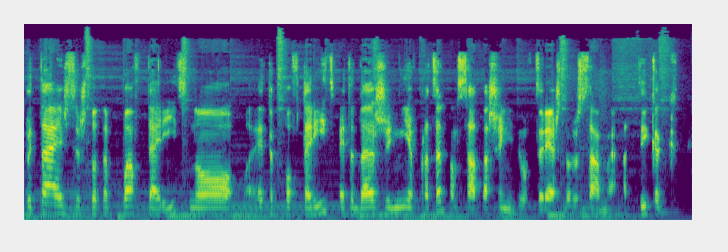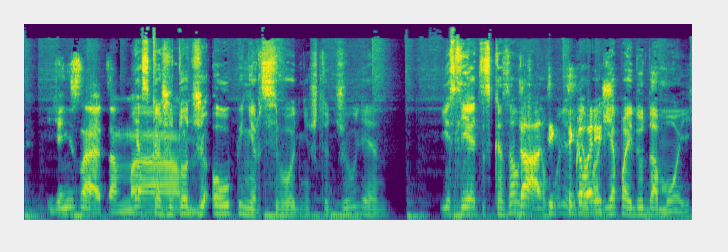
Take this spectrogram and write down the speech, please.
пытаешься что-то повторить, но это повторить, это даже не в процентном соотношении ты повторяешь то же самое, а ты как, я не знаю, там... Я скажу тот же опенер сегодня, что Джулиан. Если я это сказал, да, я, ты, ты говоришь... я пойду домой.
